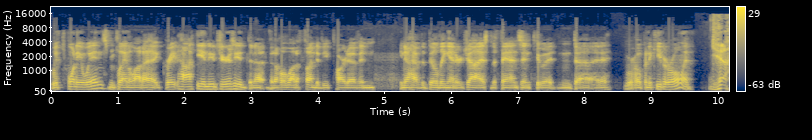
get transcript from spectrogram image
with 20 wins. Been playing a lot of great hockey in New Jersey. It's been a, been a whole lot of fun to be part of and you know have the building energized and the fans into it. And uh, we're hoping to keep it rolling. Yeah,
